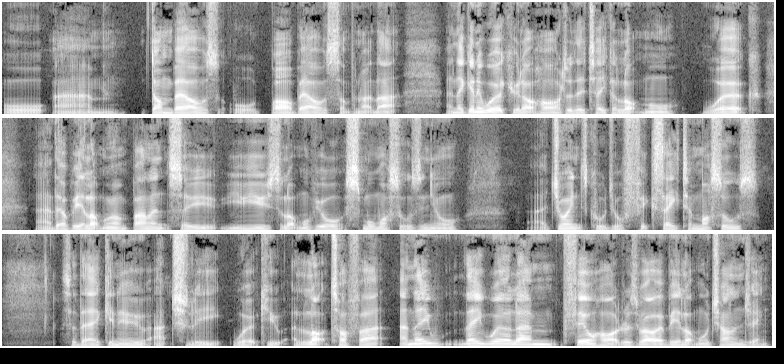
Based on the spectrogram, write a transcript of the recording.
or um, dumbbells or barbells, something like that. And they're going to work you a lot harder. They take a lot more work. Uh, there'll be a lot more on balance, so you, you used a lot more of your small muscles in your uh, joints called your fixator muscles. So they're going to actually work you a lot tougher, and they they will um, feel harder as well. It'll be a lot more challenging,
